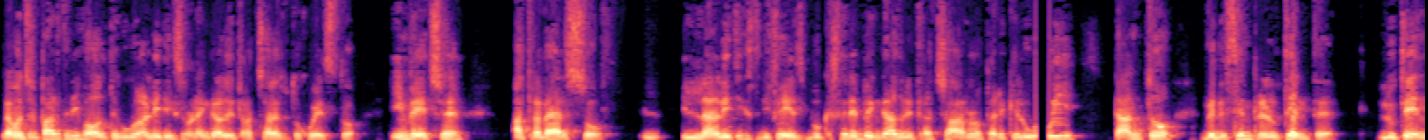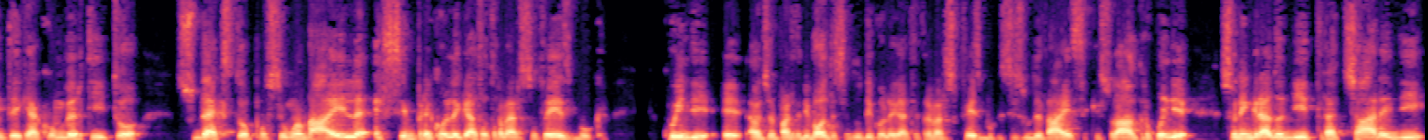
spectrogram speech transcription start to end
la maggior parte di volte Google Analytics non è in grado di tracciare tutto questo. Invece, attraverso l'analytics di Facebook sarebbe in grado di tracciarlo perché lui tanto vede sempre l'utente. L'utente che ha convertito su desktop o su mobile è sempre collegato attraverso Facebook. Quindi, la maggior parte di volte siamo tutti collegati attraverso Facebook, sia su device che sull'altro. Quindi sono in grado di tracciare, di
